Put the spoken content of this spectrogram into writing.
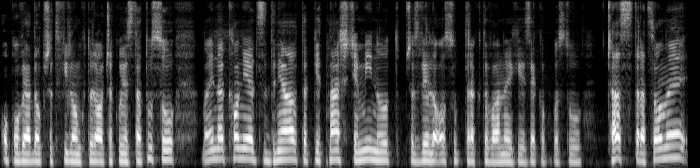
opowiadał przed chwilą, która oczekuje statusu. No i na koniec dnia te 15 minut przez wiele osób traktowanych jest jako po prostu czas stracony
